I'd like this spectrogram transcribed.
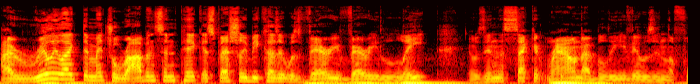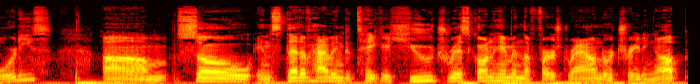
I really like the Mitchell Robinson pick, especially because it was very, very late. It was in the second round. I believe it was in the 40s. Um, so instead of having to take a huge risk on him in the first round or trading up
